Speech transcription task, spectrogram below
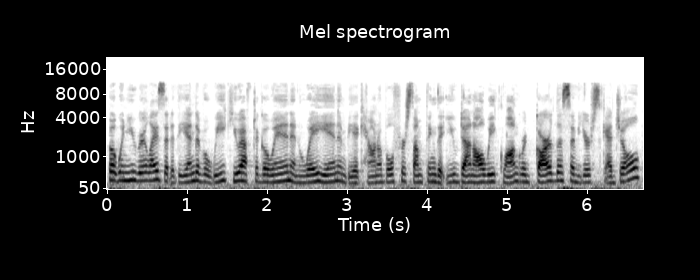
but when you realize that at the end of a week you have to go in and weigh in and be accountable for something that you've done all week long, regardless of your schedule,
